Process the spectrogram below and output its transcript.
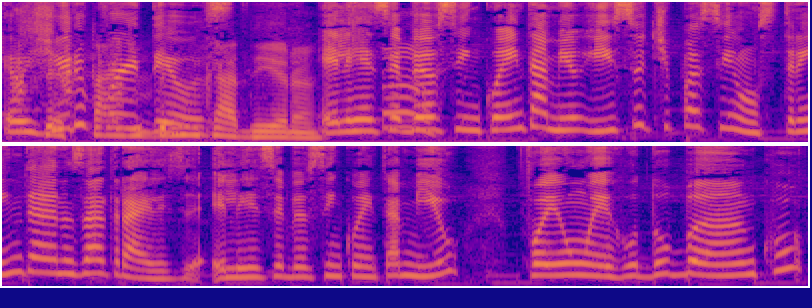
Eu Cê juro tá por de Deus. brincadeira. Ele recebeu 50 mil. Isso, tipo assim, uns 30 anos atrás. Ele recebeu 50 mil. Foi um erro do banco.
